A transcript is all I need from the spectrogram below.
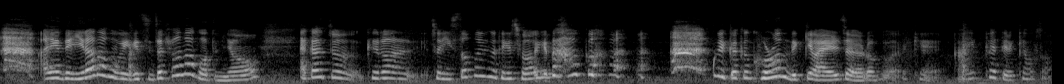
아니 근데 일하다 보면 이게 진짜 편하거든요. 약간 좀 그런 저 있어 보이는 거 되게 좋아하기도 하고. 근데 약간 그런 느낌 알죠 여러분? 이렇게 아이패드 이렇게 하면서.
